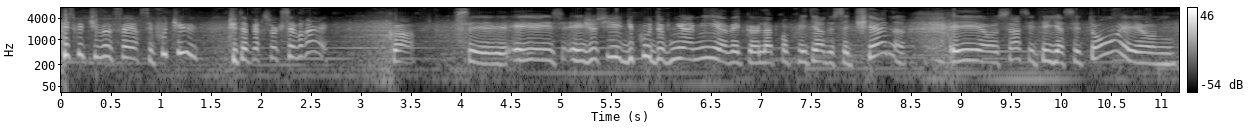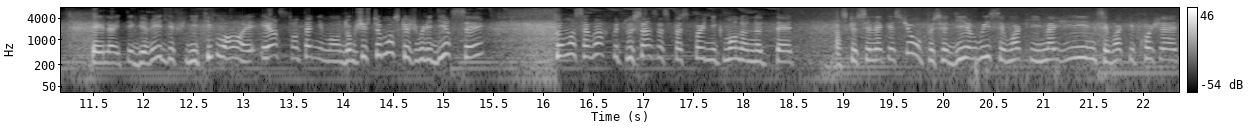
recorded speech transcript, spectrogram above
Qu'est-ce que tu veux faire? C'est foutu. Tu t'aperçois que c'est vrai. Quoi et, et, je suis du coup devenue amie avec euh, la propriétaire de cette chienne et euh, ça c'était il y a 7 ans euh, et, elle a été guérie définitivement et, instantanément. Donc justement ce que je voulais dire c'est comment savoir que tout ça ça se passe pas uniquement dans notre tête? Parce que c'est la question, on peut se dire oui c'est moi qui imagine, c'est moi qui projette.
